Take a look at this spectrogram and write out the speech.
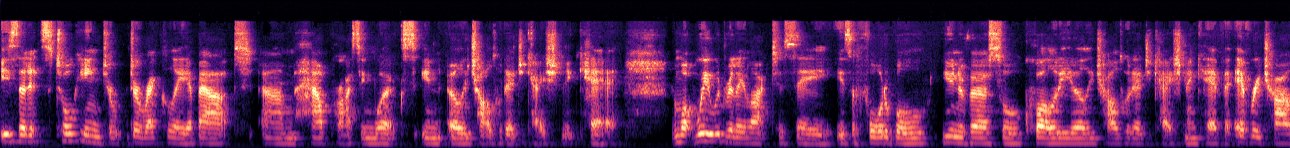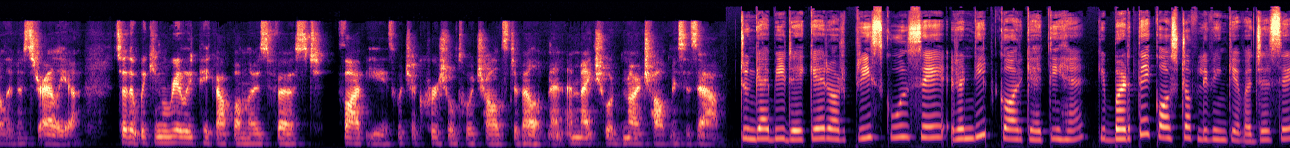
is that it's talking to, directly about um, how pricing works in early childhood education and care. And what we would really like to see is affordable, universal, quality early childhood education and care for every child in Australia so that we can really pick up on those first five years, which are crucial to a child's development, and make sure no child misses out. Toongabbie day care और प्री स्कूल से रणदीप कौर कहती हैं कि बढ़ते कॉस्ट ऑफ लिविंग के वजह से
